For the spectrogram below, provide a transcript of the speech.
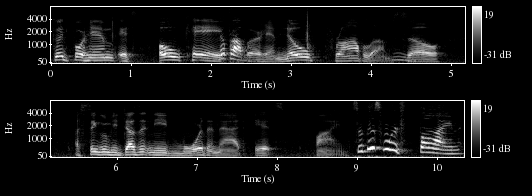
good for him. It's okay No problem. for him. No problem. Hmm. So a single room, he doesn't need more than that. It's fine. So this word fine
